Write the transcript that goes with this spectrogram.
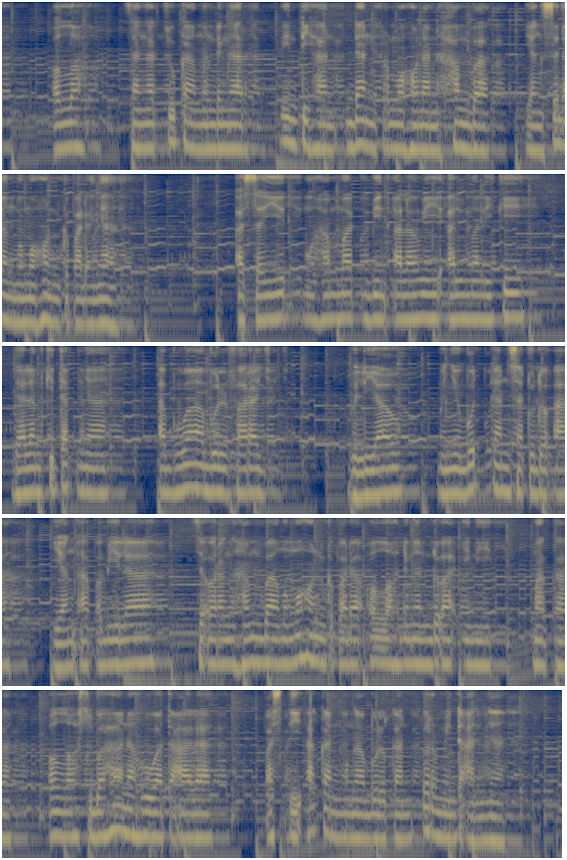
Allah sangat suka mendengar rintihan dan permohonan hamba yang sedang memohon kepadanya. As-Sayyid Muhammad bin Alawi Al-Maliki dalam kitabnya Abwabul Faraj Beliau menyebutkan satu doa yang apabila seorang hamba memohon kepada Allah dengan doa ini, maka Allah Subhanahu wa taala pasti akan mengabulkan permintaannya.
